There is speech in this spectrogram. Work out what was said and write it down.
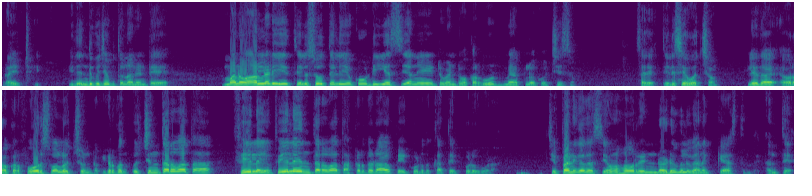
రైట్ ఇది ఎందుకు చెబుతున్నానంటే మనం ఆల్రెడీ తెలుసో తెలియకో డిఎస్సి అనేటువంటి ఒక రూట్ మ్యాప్లోకి వచ్చేసాం. సరే తెలిసే వచ్చాం. లేదా ఎవరో ఒకరు ఫోర్స్ వాళ్ళు వచ్చి ఉంటాం. ఇక్కడ వచ్చిన తర్వాత ఫెయిల్ అయ్యాం. ఫెయిల్ అయిన తర్వాత అక్కడితో ఆగిపోయకూడదు కథ ఎప్పుడు కూడా. చెప్పాను కదా సింహం రెండు అడుగులు వెనక్కేస్తుంది. అంతే.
